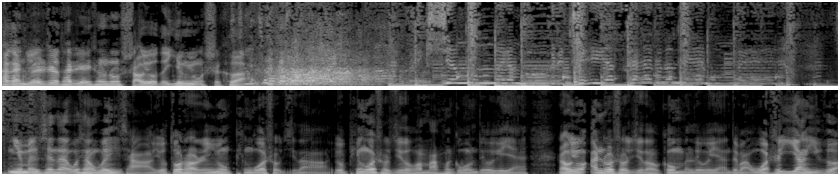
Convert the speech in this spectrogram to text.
他感觉这是他人生中少有的英勇时刻。你们现在，我想问一下啊，有多少人用苹果手机的啊？有苹果手机的话，麻烦给我们留一个言。然后用安卓手机的话，给我们留个言，对吧？我是一样一个。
